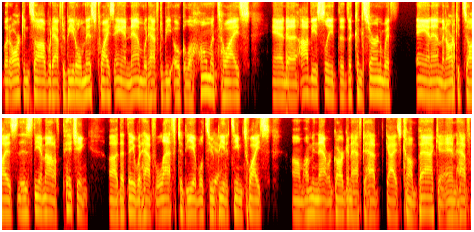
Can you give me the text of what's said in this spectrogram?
but Arkansas would have to beat Ole Miss twice. A and M would have to beat Oklahoma twice. And uh, obviously, the the concern with A and M and Arkansas is is the amount of pitching uh, that they would have left to be able to yeah. beat a team twice. Um, I'm in that regard going to have to have guys come back and have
